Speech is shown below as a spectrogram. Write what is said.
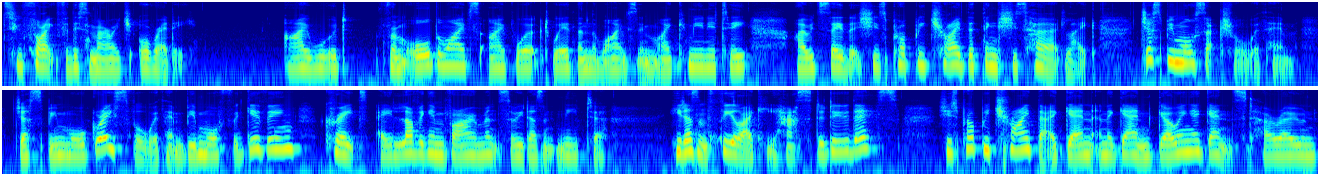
to fight for this marriage already. I would, from all the wives I've worked with and the wives in my community, I would say that she's probably tried the things she's heard, like just be more sexual with him, just be more graceful with him, be more forgiving, create a loving environment so he doesn't need to, he doesn't feel like he has to do this. She's probably tried that again and again, going against her own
